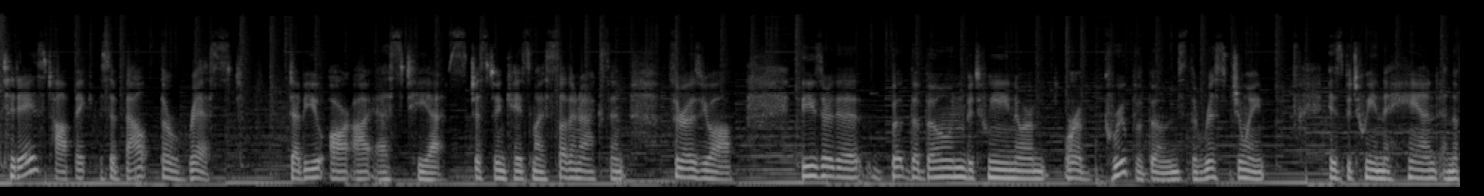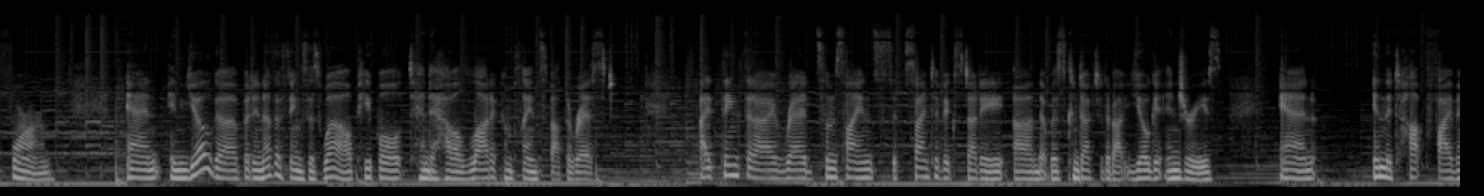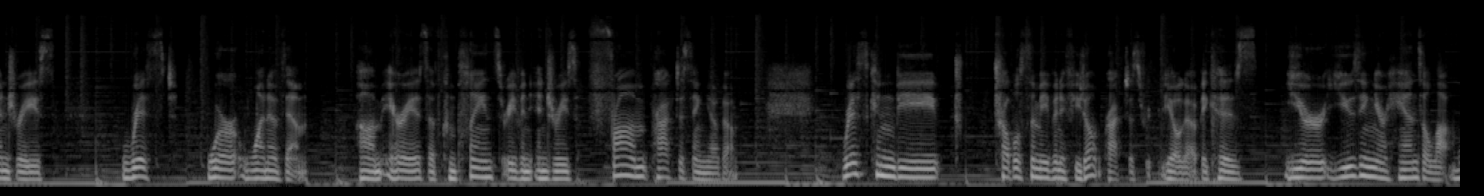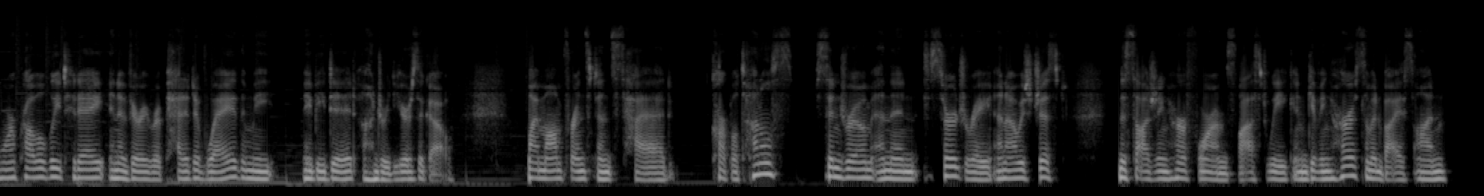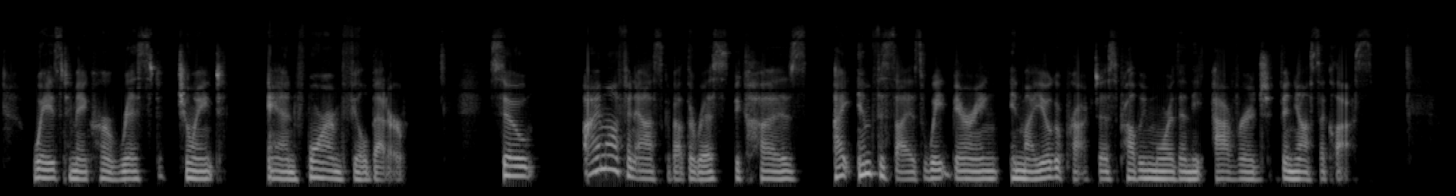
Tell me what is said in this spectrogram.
Today's topic is about the wrist, W R I S T S, just in case my southern accent throws you off. These are the the bone between or or a group of bones, the wrist joint is between the hand and the forearm. And in yoga, but in other things as well, people tend to have a lot of complaints about the wrist. I think that I read some science scientific study uh, that was conducted about yoga injuries, and in the top five injuries, wrist were one of them um, areas of complaints or even injuries from practicing yoga. Wrist can be tr- troublesome even if you don't practice yoga because you're using your hands a lot more probably today in a very repetitive way than we maybe did 100 years ago. My mom, for instance, had carpal tunnel syndrome and then surgery, and I was just massaging her forearms last week and giving her some advice on ways to make her wrist, joint, and forearm feel better. So I'm often asked about the wrist because I emphasize weight bearing in my yoga practice probably more than the average vinyasa class.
